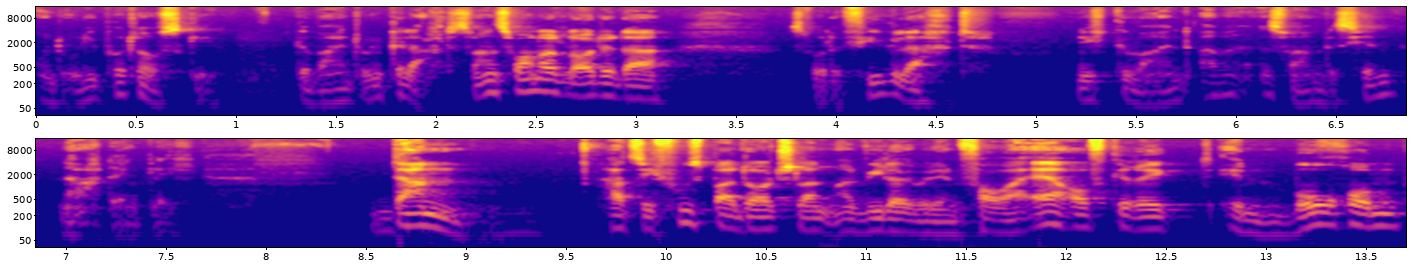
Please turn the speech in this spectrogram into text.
und Uli Potowski. Geweint und gelacht. Es waren 200 Leute da. Es wurde viel gelacht, nicht geweint, aber es war ein bisschen nachdenklich. Dann hat sich Fußball Deutschland mal wieder über den VAR aufgeregt in Bochum.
